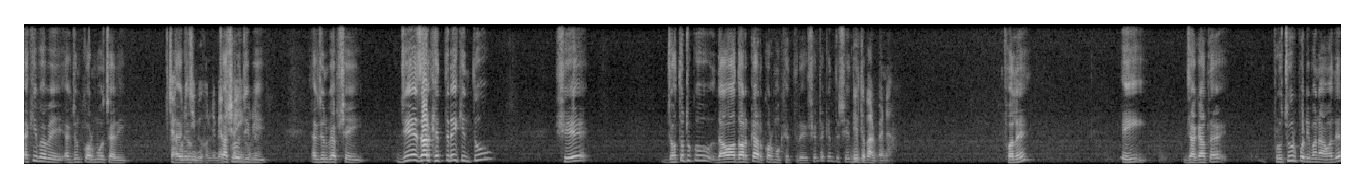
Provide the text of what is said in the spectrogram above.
একইভাবে একজন কর্মচারী চাকরিজীবী একজন ব্যবসায়ী যে যার ক্ষেত্রেই কিন্তু সে যতটুকু দেওয়া দরকার কর্মক্ষেত্রে সেটা কিন্তু সে দিতে পারবে না। ফলে এই জায়গাতে প্রচুর পরিমাণে আমাদের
